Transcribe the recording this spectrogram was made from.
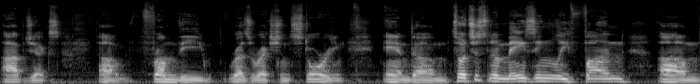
objects um, from the resurrection story. And um, so it's just an amazingly fun, um,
